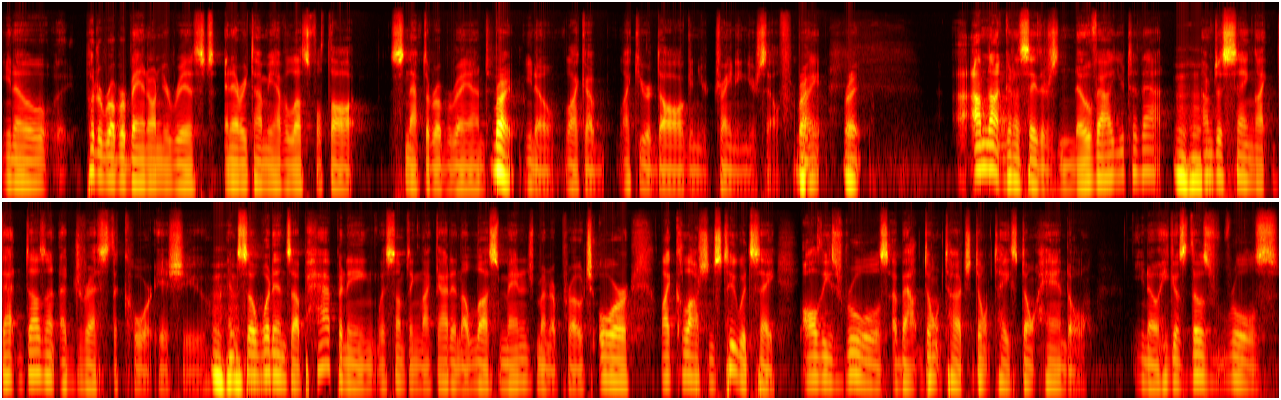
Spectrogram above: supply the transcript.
You know, put a rubber band on your wrist, and every time you have a lustful thought, snap the rubber band. Right. You know, like a like you're a dog and you're training yourself. Right. Right. I- I'm not going to say there's no value to that. Mm-hmm. I'm just saying like that doesn't address the core issue. And so what ends up happening with something like that in a lust management approach or like Colossians 2 would say all these rules about don't touch, don't taste, don't handle. You know, he goes those rules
